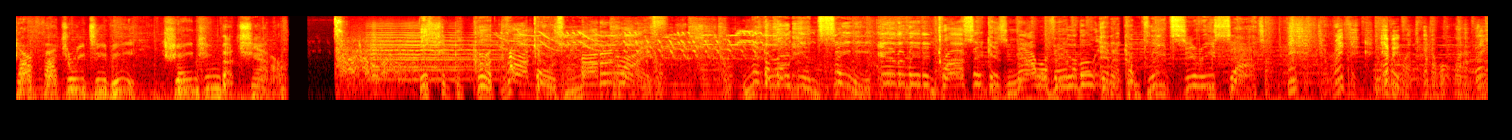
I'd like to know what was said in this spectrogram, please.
Shout Factory TV, changing the channel. This should be good. Rocko's Modern Life. Nickelodeon Zany animated classic is now available in a complete series set. This is terrific. Everyone's gonna want one of these.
